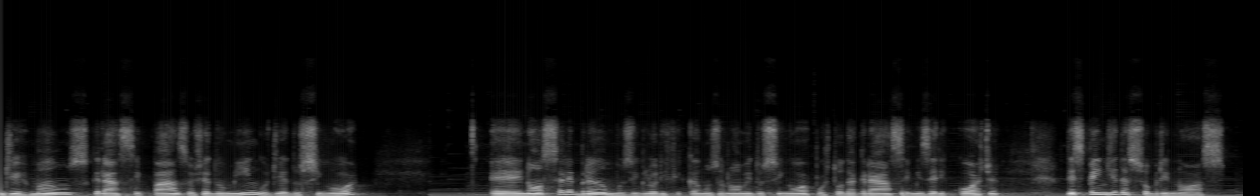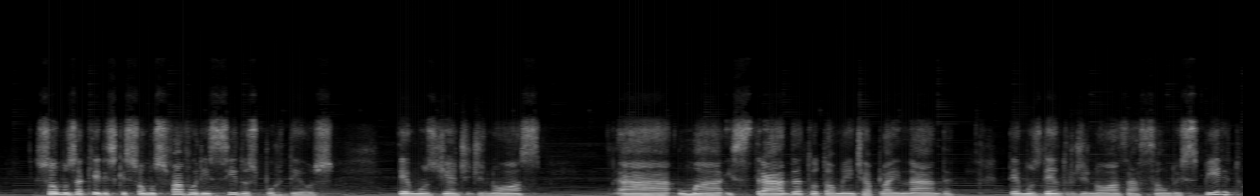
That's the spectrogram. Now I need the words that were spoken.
dia, irmãos, graça e paz. Hoje é domingo, dia do Senhor. É, nós celebramos e glorificamos o nome do Senhor por toda a graça e misericórdia despendida sobre nós. Somos aqueles que somos favorecidos por Deus. Temos diante de nós ah, uma estrada totalmente aplainada, temos dentro de nós a ação do Espírito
